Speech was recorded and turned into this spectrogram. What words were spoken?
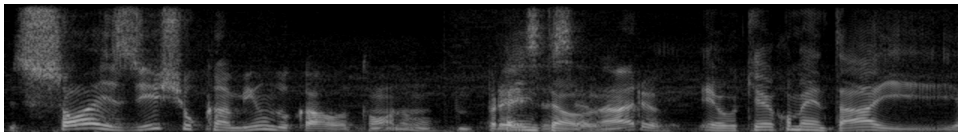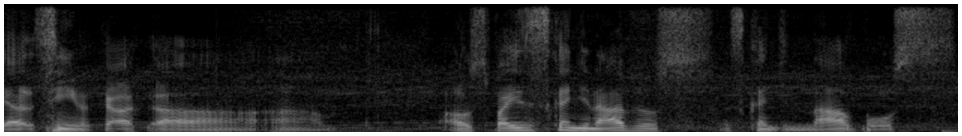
só existe o caminho do carro autônomo para esse então, cenário? Eu queria comentar e assim, a, a, a os países escandinavos, escandinavos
